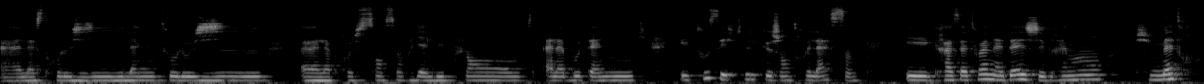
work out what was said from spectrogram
à l'astrologie, la mythologie, à l'approche sensorielle des plantes, à la botanique et tous ces fils que j'entrelace. Et grâce à toi, Nadège, j'ai vraiment pu mettre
